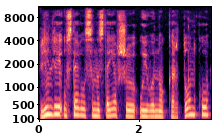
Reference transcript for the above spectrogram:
Линли уставился на стоявшую у его ног картонку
